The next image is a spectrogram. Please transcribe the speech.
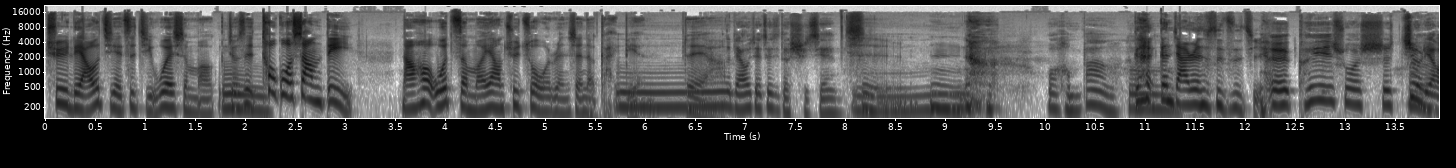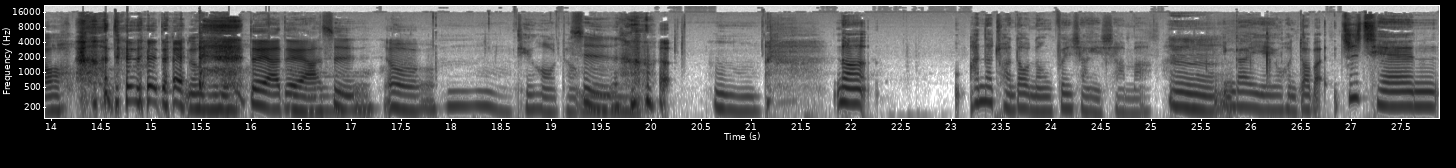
去了解自己为什么，就是透过上帝，然后我怎么样去做我人生的改变，对啊，了解自己的时间。是，嗯。哇，很棒，更更加认识自己。呃，可以说是治疗。对对对，对。啊对啊，是，嗯。嗯，挺好的。是，嗯，那安娜传道能分享一下吗？嗯，应该也有很多吧。之前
